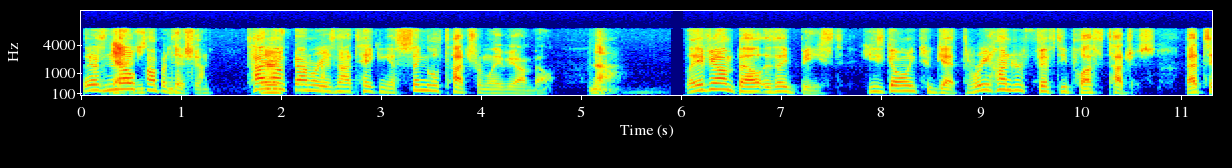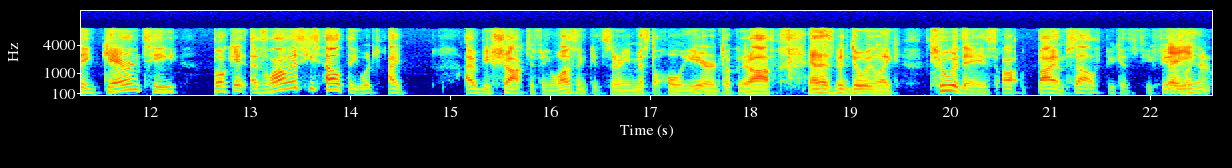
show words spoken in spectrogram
There's yeah, no competition. Ty Montgomery is not taking a single touch from Le'Veon Bell. No. Le'Veon Bell is a beast. He's going to get 350 plus touches. That's a guarantee. Book it as long as he's healthy, which I I would be shocked if he wasn't, considering he missed a whole year and took it off, and has been doing like two a days uh, by himself because he feels. Yeah, he's, like a,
